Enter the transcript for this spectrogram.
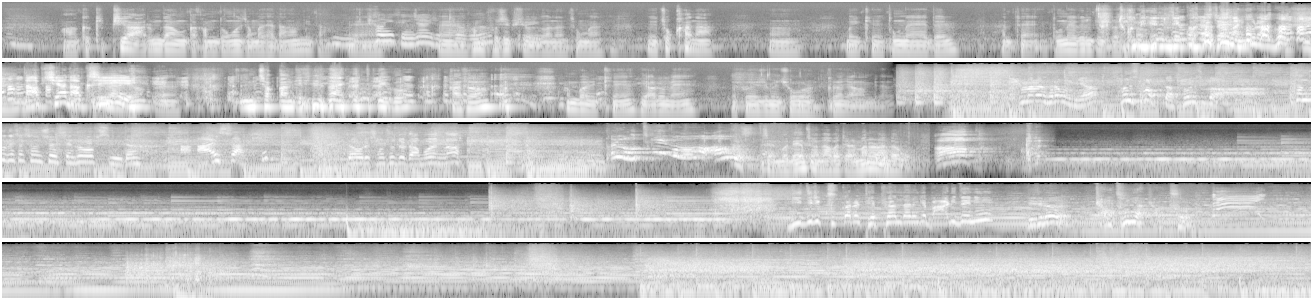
아, 그 깊이와 아름다움과 감동은 정말 대단합니다. 예. 평이 굉장히 예, 좋더라고요. 한번 보십시오. 이거는 정말 예, 조카나 어, 뭐 이렇게 동네 애들 한테 동네 애들은 좀 그렇죠. 동네 애들 데리고 가서 말고라고 납치야 납치. 예. 인척 관계 있는 아이들 데리고 가서 한번 이렇게 여름에 보여주면 좋을 그런 영화입니다. 할 만한 사람 없냐? 선수가 없다 선수가 한국에서 선수할 생각 없습니다. 자 우리 선수들 다 모였나? 아, 이거 어떻게 입어? 아우. 진짜 뭐 냄새가 나봤자 얼마나 난다고 아 니들이 국가를 대표한다는 게 말이 되니? 니들은 병풍이야 병풍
